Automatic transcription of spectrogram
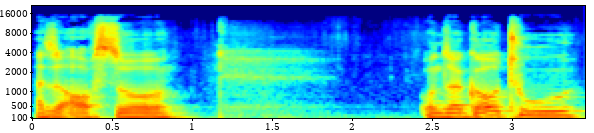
Also auch so unser Go-To-Menü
